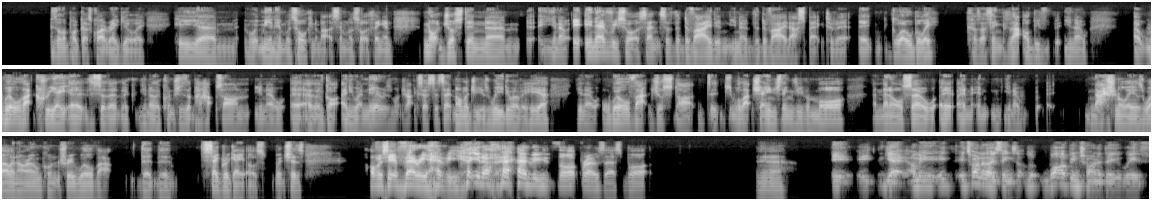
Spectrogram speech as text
is on the podcast quite regularly he um me and him were talking about a similar sort of thing and not just in um you know in every sort of sense of the divide in you know the divide aspect of it, it globally because i think that'll be you know uh, will that create a, so that the you know the countries that perhaps aren't you know uh, have got anywhere near as much access to technology as we do over here you know will that just start will that change things even more? And then also uh, and, and you know nationally as well in our own country will that the the segregate us which is obviously a very heavy you know heavy thought process but yeah. It, it yeah i mean it, it's one of those things what i've been trying to do with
